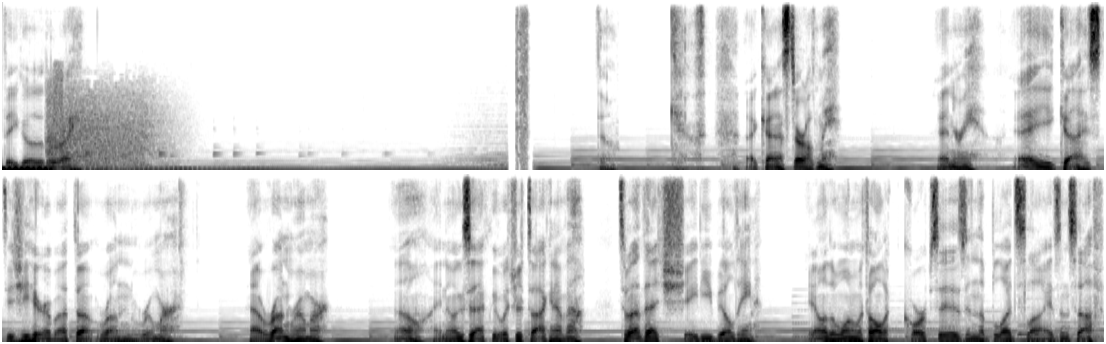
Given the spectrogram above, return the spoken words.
They go to the right. That kind of startled me. Henry, hey guys, did you hear about the run rumor? That run rumor? Oh, I know exactly what you're talking about. It's about that shady building. You know, the one with all the corpses and the blood slides and stuff?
